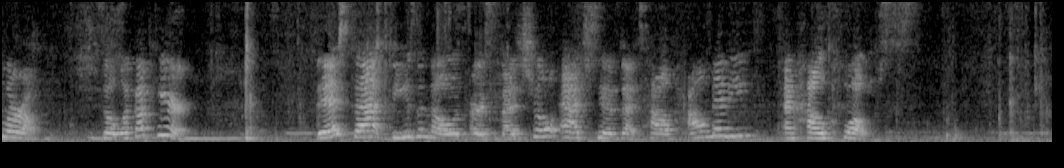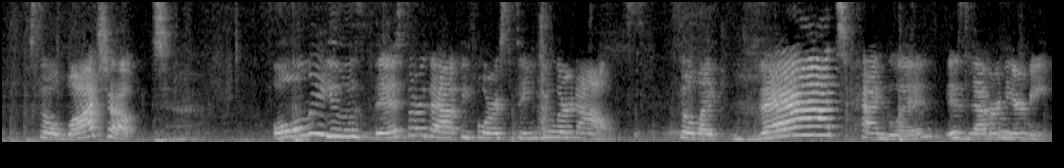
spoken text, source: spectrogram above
plural. So look up here. This, that, these, and those are special adjectives that tell how many and how close. So watch out. Only use this or that before singular nouns. So like that penguin is never near me.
